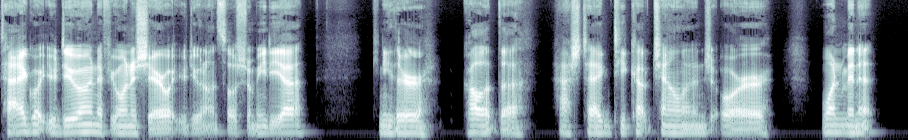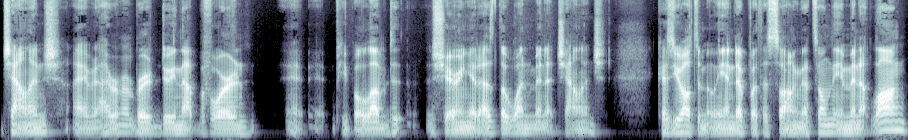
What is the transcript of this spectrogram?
tag what you're doing, if you want to share what you're doing on social media, you can either call it the hashtag teacup challenge or one minute challenge. I, I remember doing that before and it, it, people loved sharing it as the one minute challenge because you ultimately end up with a song that's only a minute long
